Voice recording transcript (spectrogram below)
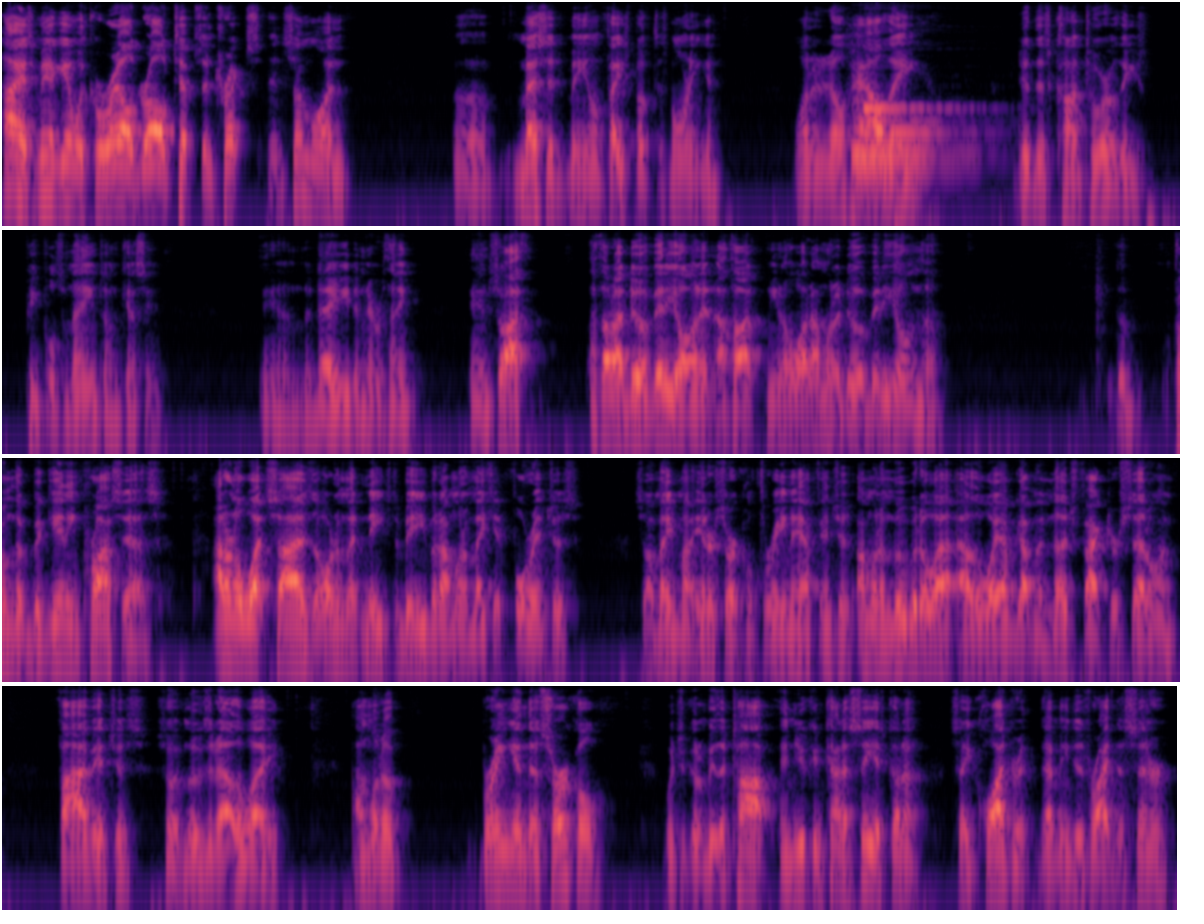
Hi, it's me again with Corel Draw Tips and Tricks. And someone uh, messaged me on Facebook this morning and wanted to know how they did this contour of these people's names, I'm guessing, and the date and everything. And so I, I thought I'd do a video on it. And I thought, you know what, I'm going to do a video on the, the from the beginning process. I don't know what size the ornament needs to be, but I'm going to make it four inches so I made my inner circle three and a half inches. I'm going to move it out of the way. I've got my nudge factor set on five inches, so it moves it out of the way. I'm going to bring in the circle, which is going to be the top, and you can kind of see it's going to say quadrant. That means it's right in the center.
